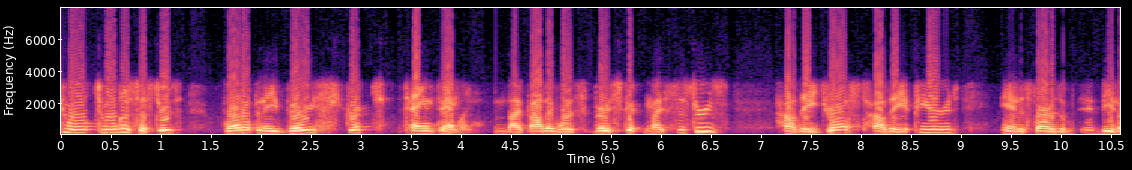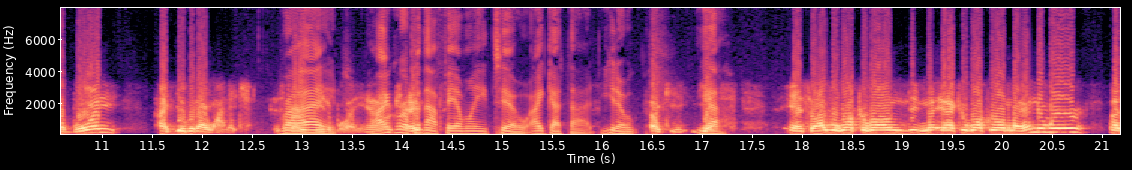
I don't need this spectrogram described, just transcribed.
two ol- two older sisters, brought up in a very strict Italian family. My father was very strict with my sisters, how they dressed, how they appeared, and as far as being a boy, I did what I wanted. As far as being a Right. boy, you know, I grew up in that family too. I get that. You know. Okay. Yeah. Yes. And so I would walk around. In my, I could walk around in my underwear. My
